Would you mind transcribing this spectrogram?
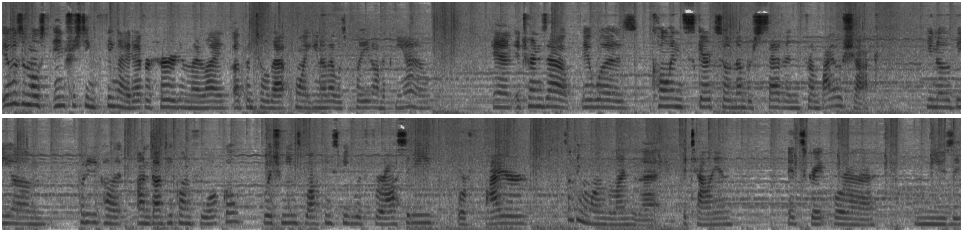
it was the most interesting thing I had ever heard in my life up until that point, you know, that was played on a piano. And it turns out it was Cohen's Scherzo number 7 from Bioshock. You know, the, um, what did you call it? Andante con fuoco, which means walking speed with ferocity or fire, something along the lines of that. Italian. It's great for uh, music,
